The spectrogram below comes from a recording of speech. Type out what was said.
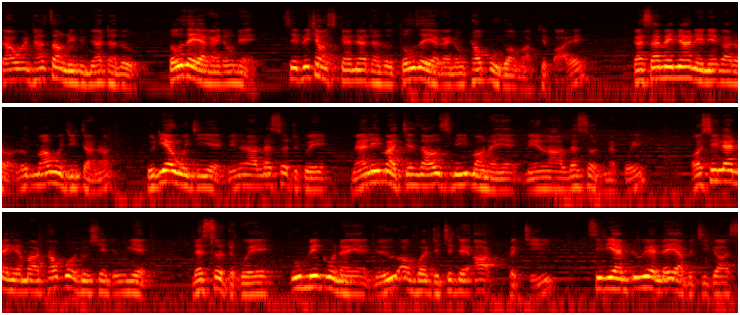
တာဝန်ထမ်းဆောင်နေသူများထံသို့30ရာခိုင်နှုန်းနဲ့စေပေးချောင်စကန်များထံသို့30ရာခိုင်နှုန်းထောက်ပို့သွားမှာဖြစ်ပါတယ်။ကန်ဆယ်မင်းများအနေနဲ့ကတော့လုံသမားဝန်ကြီးဌာန ဒုတိယဝန်ကြီးရဲ့မင်္ဂလာလက်စွပ်တစ်ကွင်းမန်လေးမှကျင်းစာအုပ်စမီးမောင်နိုင်ရဲ့မင်္ဂလာလက်စွပ်နှစ်ကွင်းဩစတြေးလျနိုင်ငံမှာထောက်ပို့လူရှင်တူရဲ့လက်စွပ်တစ်ကွင်းဦးမင်းကိုနိုင်ရဲ့လူဦးအောင်ပွဲ Digital Art ပကြီး CDM2 ရဲ့လက်ရပကြီးကစ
